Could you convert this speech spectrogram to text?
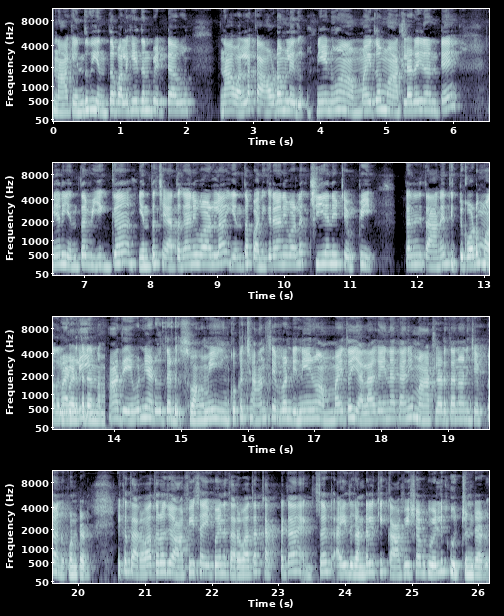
నాకెందుకు ఇంత బలహీతను పెట్టావు? నా వల్ల కావడం లేదు. నేను ఆ అమ్మాయితో మాట్లాడాలంటే నేను ఇంత వీక్గా ఇంత చేతగాని వాళ్ళ ఇంత పనికిరాని వాళ్ళ చీ అని చెప్పి తనని తానే తిట్టుకోవడం మొదలు పెడతాడన్న ఆ దేవుడిని అడుగుతాడు స్వామి ఇంకొక ఛాన్స్ ఇవ్వండి. నేను అమ్మాయితో ఎలాగైనా కానీ మాట్లాడతాను అని చెప్పి అనుకుంటాడు. ఇక తర్వాత రోజు ఆఫీస్ అయిపోయిన తర్వాత కరెక్ట్గా ఎగ్జాక్ట్ ఐదు గంటలకి కాఫీ షాప్కి వెళ్ళి కూర్చుంటాడు.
